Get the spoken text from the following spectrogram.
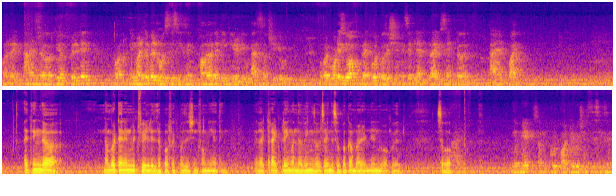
Alright, and uh, you have filled in for in multiple roles this season. However, the team needed you as substitute. But what is your preferred position? Is it left, right, center, and why? I think the number 10 in midfield is the perfect position for me, I think. I tried playing on the wings also in the Super Cup, but it didn't work well. So, And you made some good contributions this season.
